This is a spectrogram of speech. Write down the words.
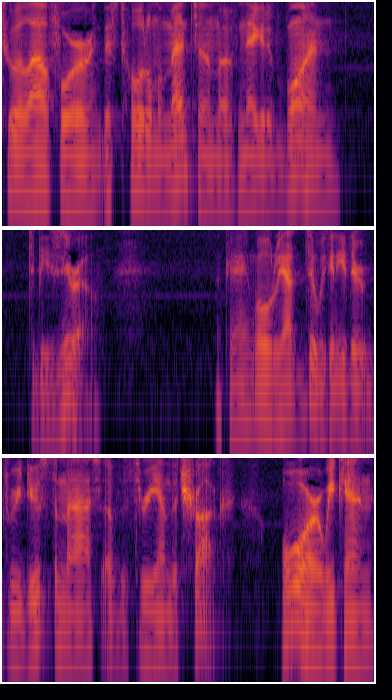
to allow for this total momentum of negative 1 to be 0? Okay, what would we have to do? We can either reduce the mass of the 3M, the truck, or we can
